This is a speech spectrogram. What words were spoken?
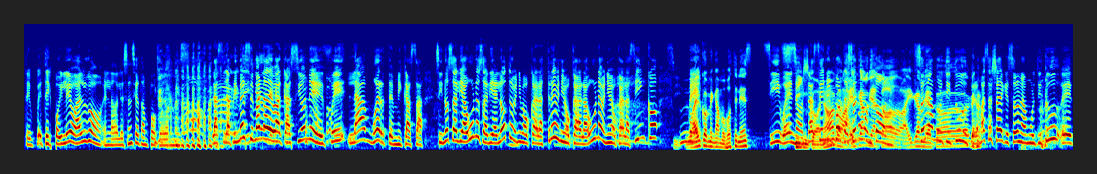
¿Te, te spoileo algo? En la adolescencia tampoco dormís. la la primera me semana de vacaciones fue la muerte en mi casa. Si no salía uno, salía el otro, venimos a buscar a las tres, venimos a buscar a la una, venimos a buscar a las cinco. Sí, Me- igual convengamos, vos tenés Sí, bueno, ya sé, no, ¿no? importa, Como son un montón. todo, ahí son una todo. multitud, pero más allá de que son una multitud, es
